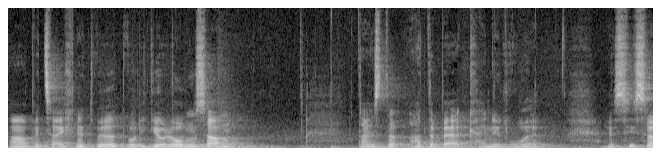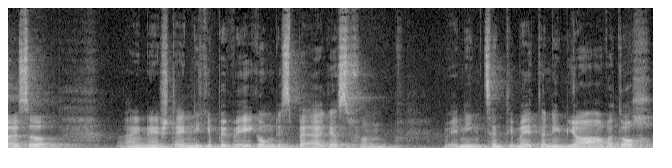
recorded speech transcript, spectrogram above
äh, bezeichnet wird, wo die Geologen sagen, da der, hat der Berg keine Ruhe. Es ist also eine ständige Bewegung des Berges von wenigen Zentimetern im Jahr, aber doch,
